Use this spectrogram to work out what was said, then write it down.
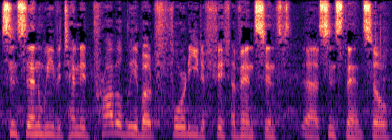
Since then, we've attended probably about 40 to 50 events since uh, since then. So,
